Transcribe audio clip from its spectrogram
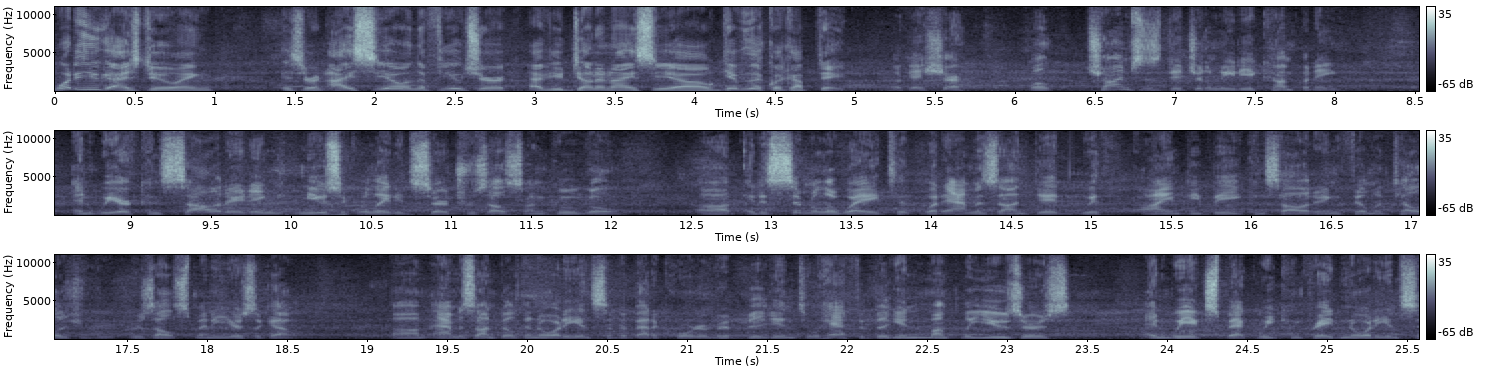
What are you guys doing? Is there an ICO in the future? Have you done an ICO? Give a quick update. Okay, sure. Well, Chimes is a digital media company, and we are consolidating music-related search results on Google uh, in a similar way to what Amazon did with IMDb consolidating film and television results many years ago. Um, Amazon built an audience of about a quarter of a billion to half a billion monthly users, and we expect we can create an audience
